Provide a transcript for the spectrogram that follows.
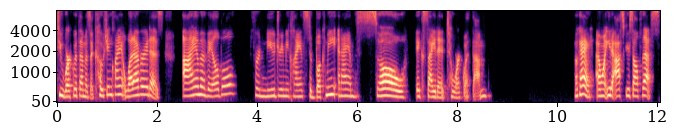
to work with them as a coaching client, whatever it is. I am available for new dreamy clients to book me. And I am so excited to work with them okay, I want you to ask yourself this.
